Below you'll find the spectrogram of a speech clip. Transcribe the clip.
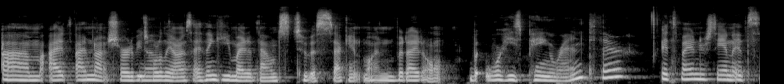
Um, I, I'm not sure to be totally honest. I think he might have bounced to a second one, but I don't. But where he's paying rent there? It's my understanding it's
